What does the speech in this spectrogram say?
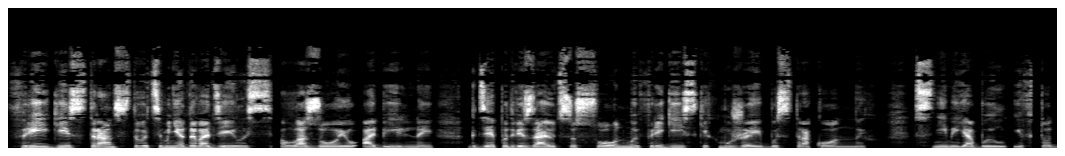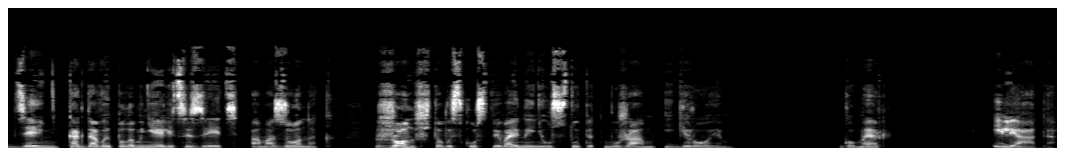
Фригии странствовать мне доводилось лозою обильной, где подвязаются сонмы фригийских мужей быстроконных. С ними я был и в тот день, когда выпало мне лицезреть амазонок, жен, что в искусстве войны не уступят мужам и героям. Гомер, Илиада.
